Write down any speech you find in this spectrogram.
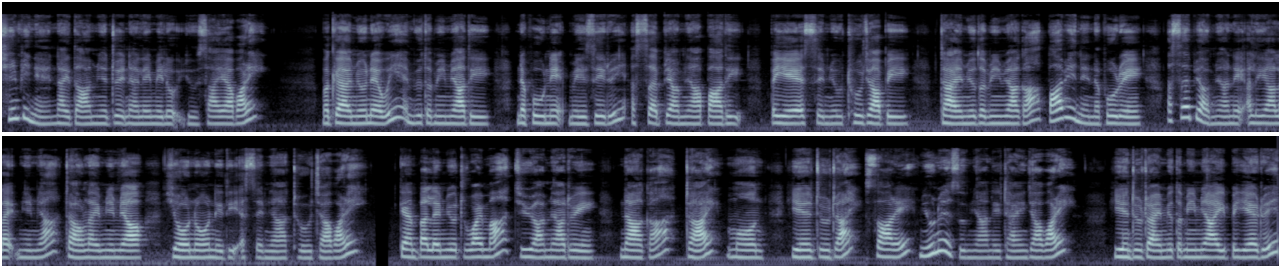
ချင်းပြင်းနယ်နိုင်သားမြင်တွေ့နိုင်လိမ့်မယ်လို့ယူဆရပါတယ်။မကံမျိုးနယ်ဝင်အမျိုးသမီးများသည်နဖူနှင့်မေးစေတွင်အဆက်ပြောင်များပါသည့်ပရဲအစင်မျိုးထိုးကြပြီးဒိုင်မျိုးသမီးများကပါးပြင်းနေနဖူတွင်အဆက်ပြောင်များနှင့်အလျားလိုက်မြင်းများတောင်းလိုက်မြင်းများယောနောနေသည့်အစင်များထိုးကြပါသည် ကံပလဲမျိုးတဝိုက်မှာဂျူရွာများတွင် နာဂဒိုင်မွန်ရင်တူတိုင်စားတဲ့မျိုးနွယ်စုများနေထိုင်ကြပါသည်ရင်တူတိုင်မျိုးသမီးများ၏ပရဲတွင်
